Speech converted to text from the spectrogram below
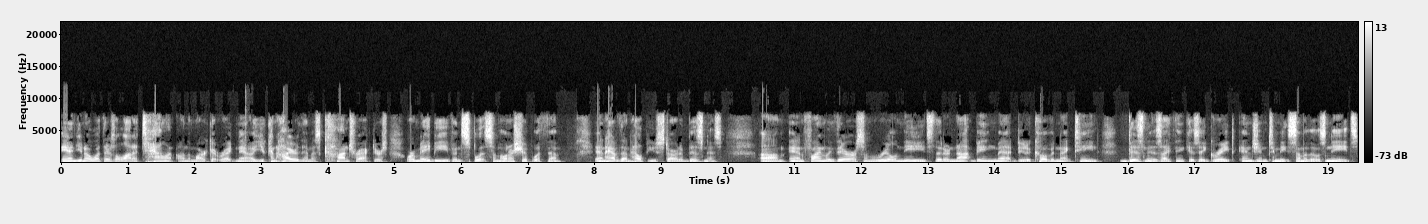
And you know what? There's a lot of talent on the market right now. You can hire them as contractors or maybe even split some ownership with them and have them help you start a business. Um, and finally, there are some real needs that are not being met due to COVID 19. Business, I think, is a great engine to meet some of those needs.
